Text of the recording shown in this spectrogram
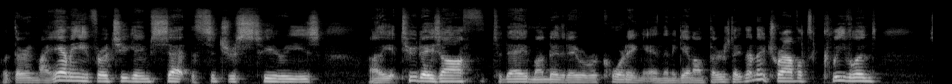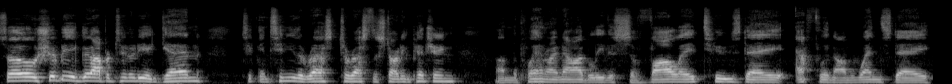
but they're in Miami for a two game set, the Citrus Series. Uh, they get two days off today, Monday, the day we're recording, and then again on Thursday. Then they travel to Cleveland. So should be a good opportunity again to continue the rest to rest the starting pitching. Um, the plan right now, I believe, is Civale Tuesday, Eflin on Wednesday,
